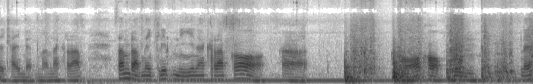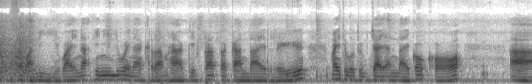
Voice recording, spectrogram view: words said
จะใช้แบบนั้นนะครับสำหรับในคลิปนี้นะครับก็ ขอขอบคุณและสวัสดีไว้ณที่นี้ด้วยนะครับ หากผิดพลาดประการใดหรือไม่ถูกถูกใจอันใดก็ขออ่า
